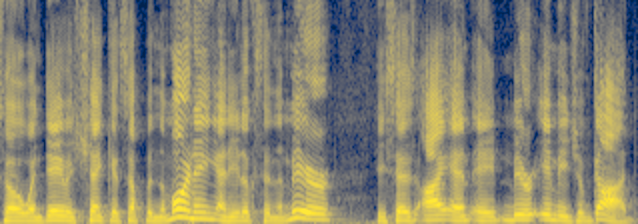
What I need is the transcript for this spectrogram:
So when David Shenk gets up in the morning and he looks in the mirror, he says, I am a mirror image of God.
